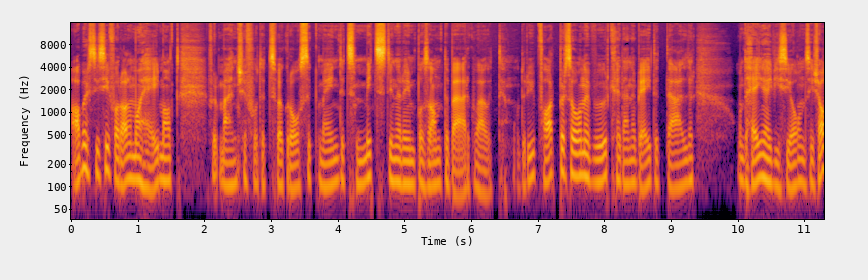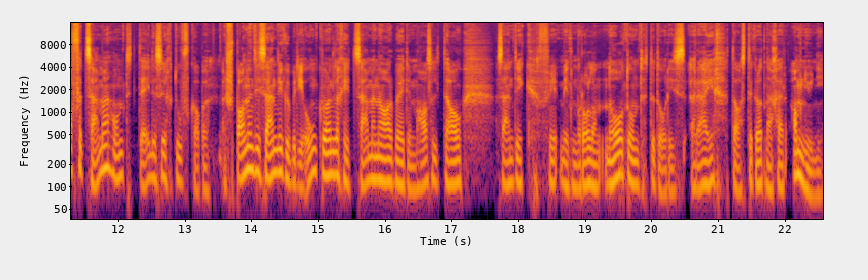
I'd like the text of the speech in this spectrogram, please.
Aber sie sind vor allem auch Heimat für die Menschen von den zwei grossen Gemeinden mitten in einer imposanten Bergwelt. Und drei Pfarrpersonen wirken in diesen beiden Tälern und haben eine Vision. Sie arbeiten zusammen und teilen sich die Aufgaben. Eine spannende Sendung über die ungewöhnliche Zusammenarbeit im Haseltal. Eine Sendung mit Roland Not und Doris Reich. Das dann gerade nachher am 9.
